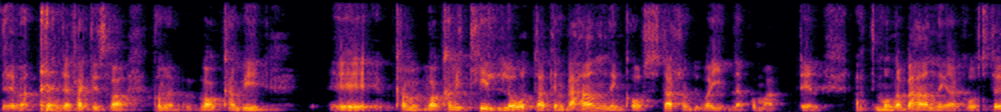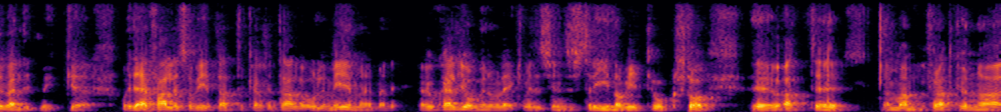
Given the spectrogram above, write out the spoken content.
det är, det faktiskt faktiskt vad, vad kan vi Eh, kan, vad kan vi tillåta att en behandling kostar som du var inne på Martin? Att många behandlingar kostar ju väldigt mycket. Och i det här fallet så vet jag att kanske inte alla håller med mig men jag har ju själv jobbat inom läkemedelsindustrin och vet ju också eh, att eh, man för att kunna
